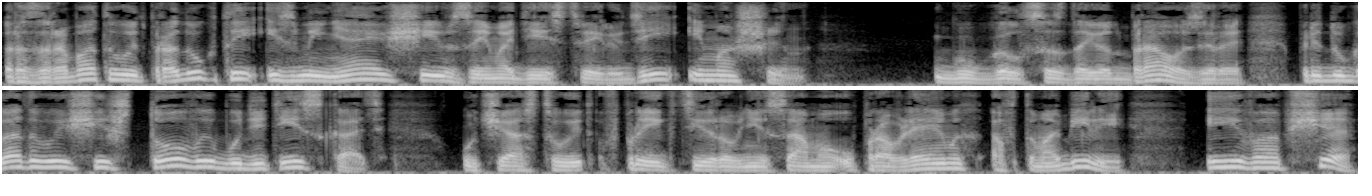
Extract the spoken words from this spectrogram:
разрабатывают продукты, изменяющие взаимодействие людей и машин. Google создает браузеры, предугадывающие, что вы будете искать, участвует в проектировании самоуправляемых автомобилей и вообще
